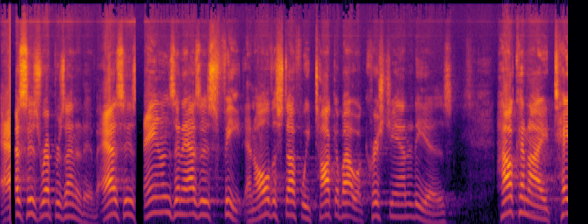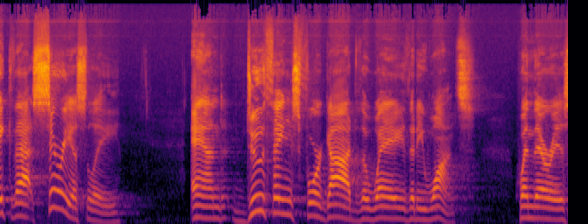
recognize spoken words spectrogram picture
as his representative, as his hands and as his feet, and all the stuff we talk about what Christianity is. How can I take that seriously and do things for God the way that He wants when there is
